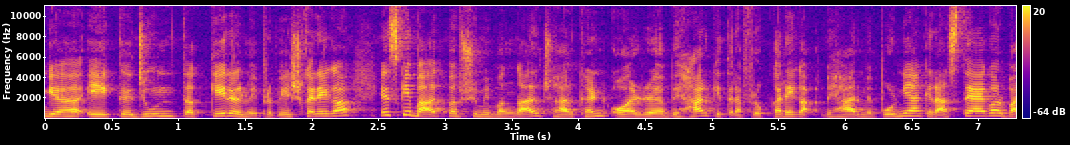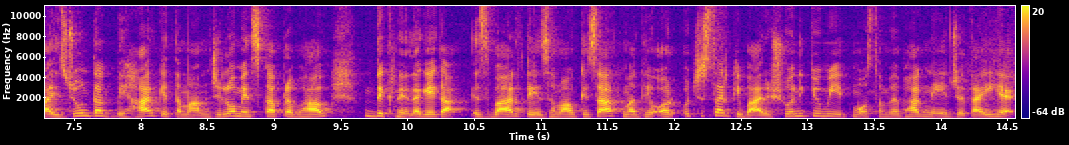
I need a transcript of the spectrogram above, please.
यह एक जून तक केरल में प्रवेश करेगा। इसके बाद पश्चिमी बंगाल, झारखंड और बिहार की तरफ़ रुख करेगा। बिहार में पूर्णिया के रास्ते आएगा और बाईस जून तक बिहार के तमाम जिलों में इसका प्रभाव दिखने लगेगा। इस बार तेज हवाओं के साथ मध्य और उच्च स्तर की बारिश होने की उम्मीद मौसम विभाग ने जताई है।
